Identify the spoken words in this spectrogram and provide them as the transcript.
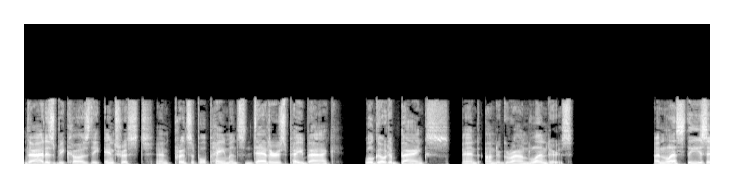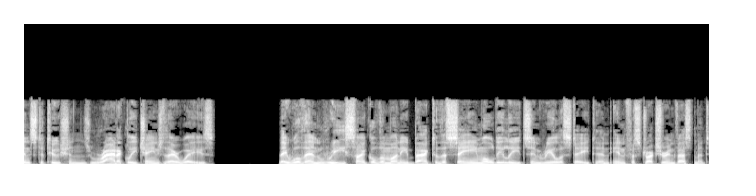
That is because the interest and principal payments debtors pay back will go to banks and underground lenders Unless these institutions radically change their ways, they will then recycle the money back to the same old elites in real estate and infrastructure investment,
